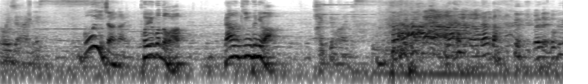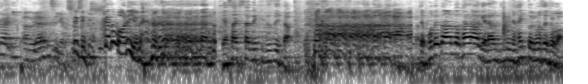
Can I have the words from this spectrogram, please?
5位じゃないです。5位じゃない。ということはランキングには入ってもないです。なんかごめんなさい僕がいあのややこしいかした聞き方も悪いよね。優しさで傷ついた。じゃあポテト唐揚げランキングに入っておりますでしょうか？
